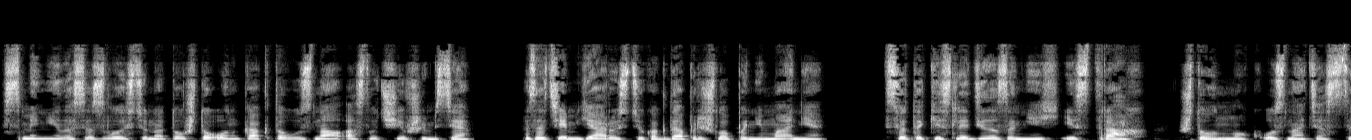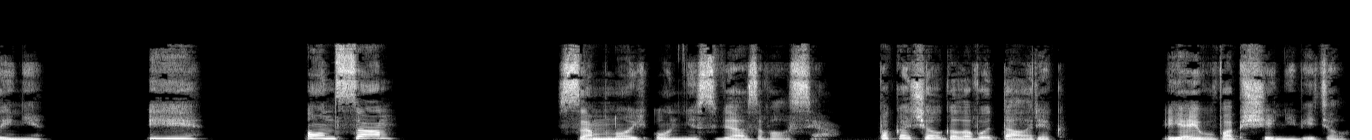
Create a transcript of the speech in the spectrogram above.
сменилась злостью на то, что он как-то узнал о случившемся, затем яростью, когда пришло понимание, все-таки следил за ней и страх, что он мог узнать о сыне. И... он сам... Со мной он не связывался, покачал головой Талрик. Я его вообще не видел,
